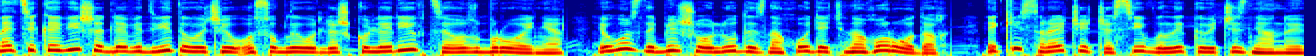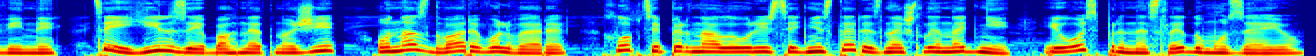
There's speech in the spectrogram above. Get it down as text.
Найцікавіше для відвідувачів, особливо для школярів, це озброєння. Його здебільшого люди знаходять на городах, якісь речі часів Великої вітчизняної війни. Це і гільзи, і багнет-ножі. У нас два револьвери. Хлопці пірнали у річці Дністер і знайшли на дні, і ось принесли до музею.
